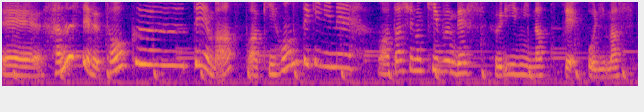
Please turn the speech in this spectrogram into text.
えー、話してるトークテーマは基本的にね私の気分です。フリーになっております。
